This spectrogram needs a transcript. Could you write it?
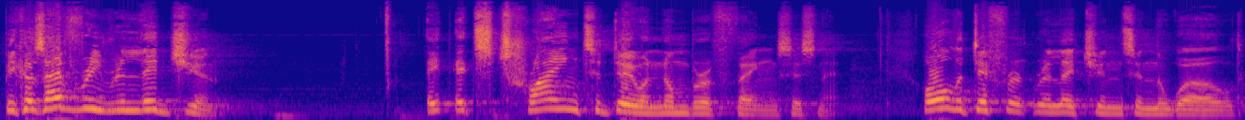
Because every religion it, it's trying to do a number of things, isn't it? All the different religions in the world.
